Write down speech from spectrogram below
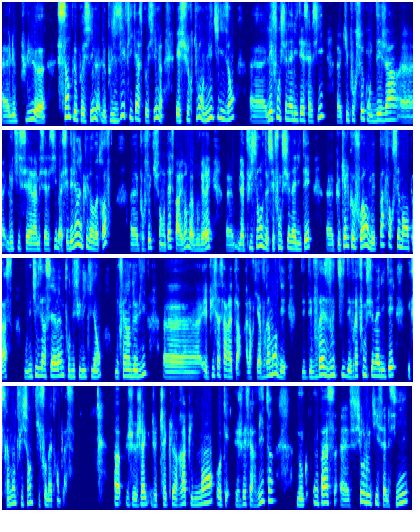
le plus simple possible, le plus efficace possible, et surtout en utilisant les fonctionnalités celles-ci, qui pour ceux qui ont déjà l'outil CRM celle-ci, bah, c'est déjà inclus dans votre offre, pour ceux qui sont en test, par exemple, bah, vous verrez euh, la puissance de ces fonctionnalités euh, que quelquefois, on ne met pas forcément en place. On utilise un CRM pour du suivi client, on fait un devis, et puis ça s'arrête là. Alors qu'il y a vraiment des, vrais outils, des vraies fonctionnalités extrêmement puissantes qu'il faut mettre en place. Je, check l'heure rapidement. OK, je vais faire vite. Donc, on passe sur l'outil celle-ci.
